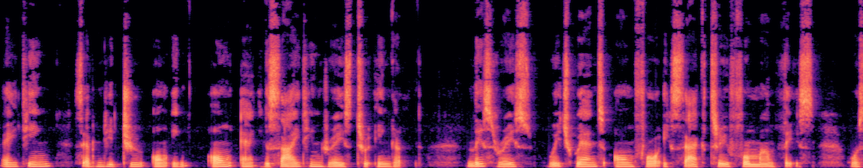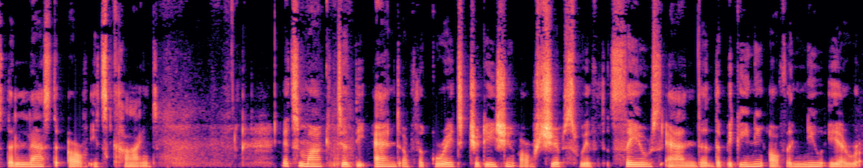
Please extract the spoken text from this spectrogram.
1872 on, on an exciting race to England. This race, which went on for exactly four months, was the last of its kind. It marked the end of the great tradition of ships with sails and the beginning of a new era.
